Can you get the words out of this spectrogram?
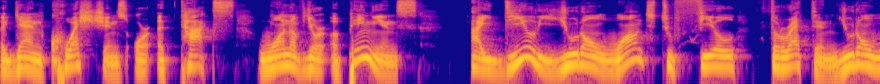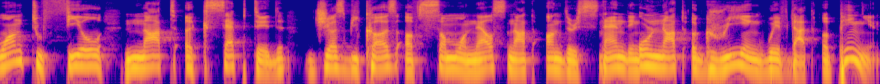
again, questions or attacks one of your opinions, ideally, you don't want to feel threatened. You don't want to feel not accepted just because of someone else not understanding or not agreeing with that opinion.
